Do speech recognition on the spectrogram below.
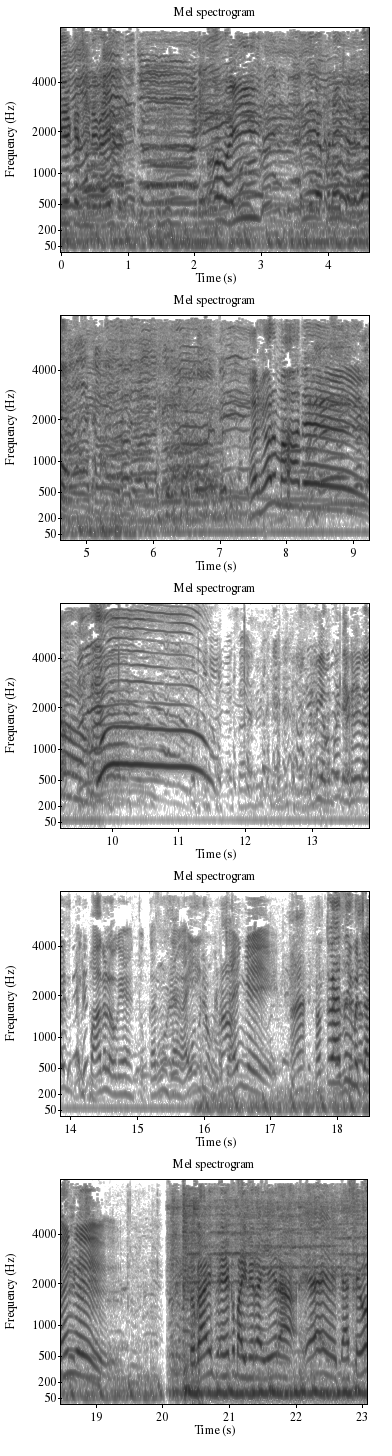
ये क्या सीन है गाइस ओ भाई ये अपने ही चल गया। हर हर महादेव। अभी हमको देख रहे गाइस पागल हो गए हैं। तो कजिन्स हैं भाई मचाएँगे। हम तो ऐसे ही मचाएँगे। तो गाइस एक भाई मेरा ये रहा। ए कैसे हो?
